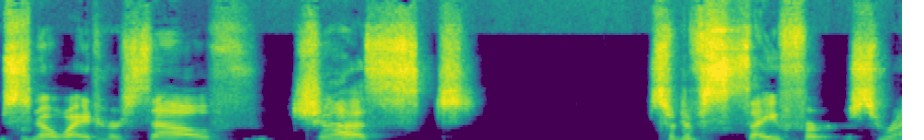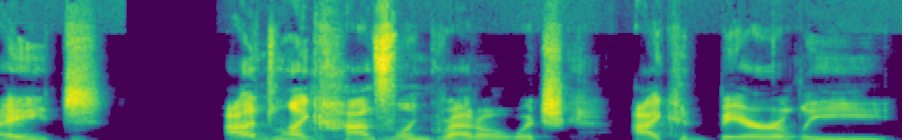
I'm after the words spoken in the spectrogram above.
Snow White herself, just sort of ciphers, right? Unlike Hansel and Gretel, which I could barely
